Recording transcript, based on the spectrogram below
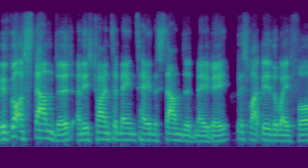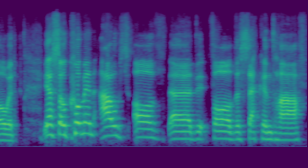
we've got a standard and he's trying to maintain the standard, maybe. This might be the way forward. Yeah, so coming out of uh, the, for the second half,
